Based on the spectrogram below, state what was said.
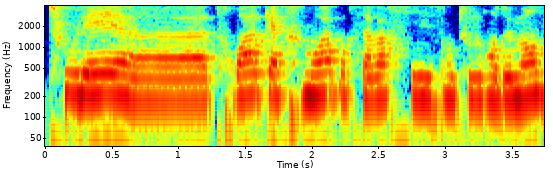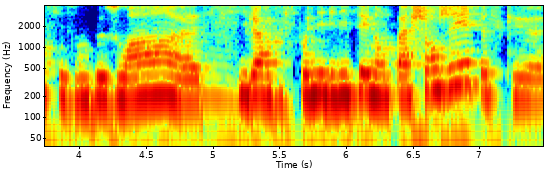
tous les euh, 3-4 mois pour savoir s'ils sont toujours en demande, s'ils ont besoin, euh, mm. si leurs disponibilités n'ont pas changé, parce que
